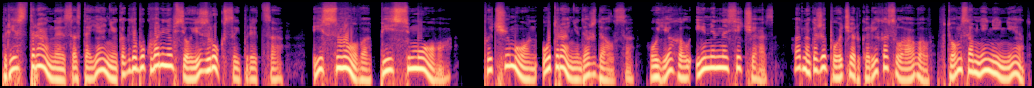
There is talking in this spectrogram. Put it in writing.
пристранное состояние, когда буквально все из рук сыплется. И снова письмо. Почему он утра не дождался? Уехал именно сейчас. Однако же почерк Рихославов, в том сомнений нет.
